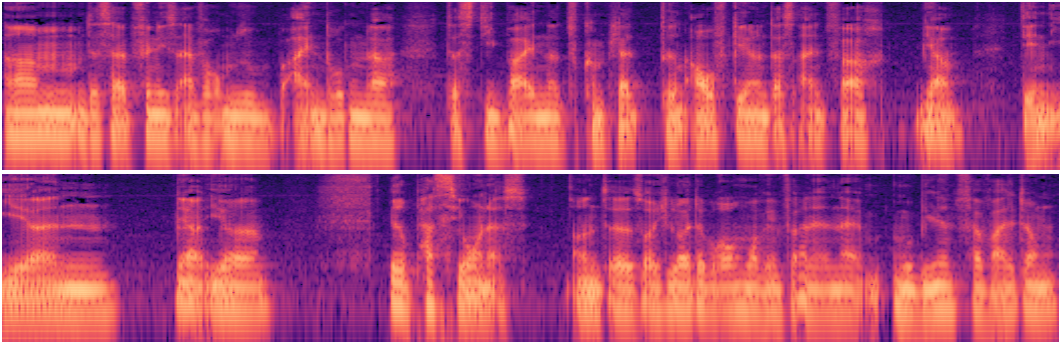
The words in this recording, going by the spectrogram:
Ähm, deshalb finde ich es einfach umso beeindruckender, dass die beiden da komplett drin aufgehen und das einfach, ja, den ihren, ja, ihre, ihre Passion ist. Und äh, solche Leute brauchen wir auf jeden Fall in der Immobilienverwaltung,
